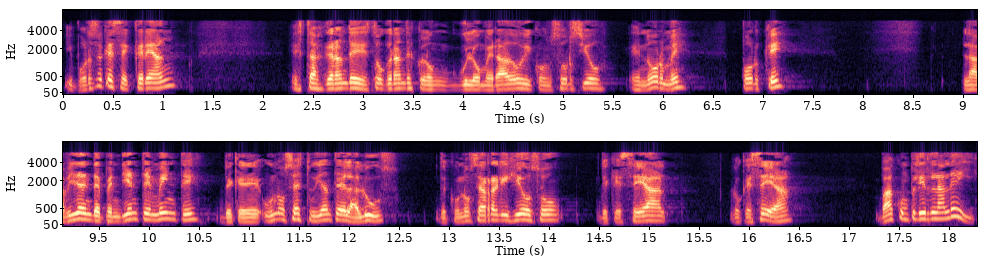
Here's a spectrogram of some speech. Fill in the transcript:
Y por eso es que se crean estas grandes, estos grandes conglomerados y consorcios enormes, porque la vida independientemente de que uno sea estudiante de la luz, de que uno sea religioso, de que sea lo que sea, va a cumplir la ley.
